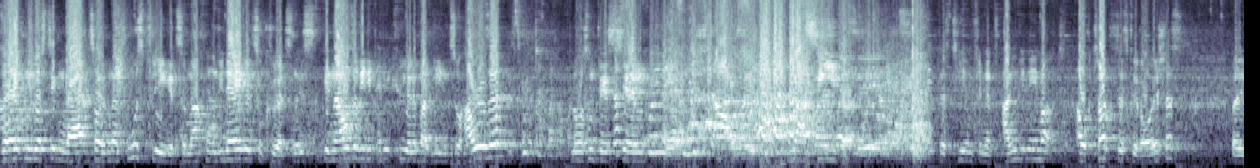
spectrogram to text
solchen lustigen Werkzeugen dann Fußpflege zu machen und die Nägel zu kürzen. Ist genauso wie die Pediküre bei Ihnen zu Hause, bloß ein bisschen massiver. Das Tier empfindet es angenehmer, auch trotz des Geräusches, weil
